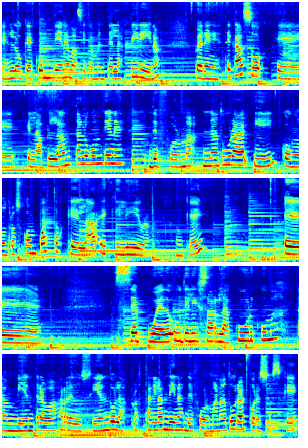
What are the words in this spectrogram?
es lo que contiene básicamente la aspirina, pero en este caso eh, la planta lo contiene de forma natural y con otros compuestos que la equilibran. ¿okay? Eh, se puede utilizar la cúrcuma, también trabaja reduciendo las prostaglandinas de forma natural, por eso es que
